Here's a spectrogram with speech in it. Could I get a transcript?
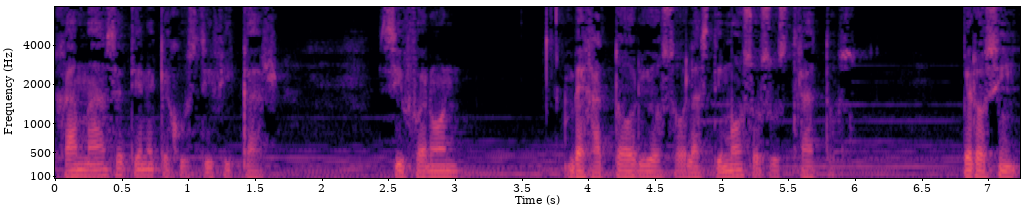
Jamás se tiene que justificar si fueron vejatorios o lastimosos sus tratos. Pero sí,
